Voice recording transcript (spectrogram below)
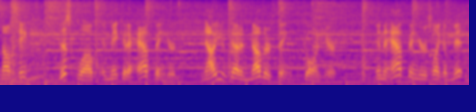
Now take this glove and make it a half finger. Now you've got another thing going here. And the half finger is like a mitten.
